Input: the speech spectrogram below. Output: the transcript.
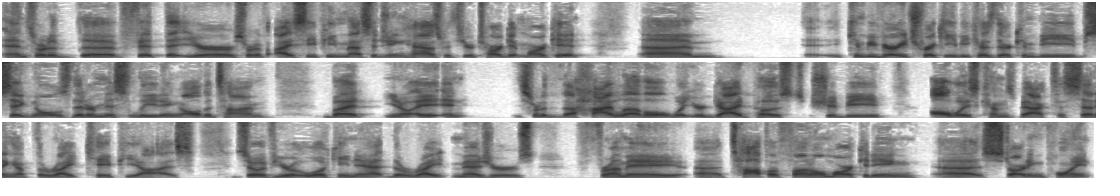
and sort of the fit that your sort of ICP messaging has with your target market um, can be very tricky because there can be signals that are misleading all the time. But you know and sort of the high level what your guidepost should be always comes back to setting up the right kpis so if you're looking at the right measures from a uh, top of funnel marketing uh, starting point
